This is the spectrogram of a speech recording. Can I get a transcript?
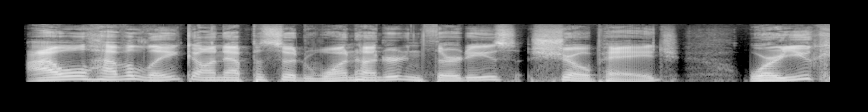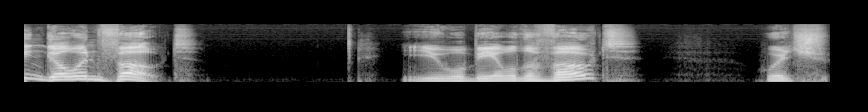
I will have a link on episode 130's show page where you can go and vote. You will be able to vote which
